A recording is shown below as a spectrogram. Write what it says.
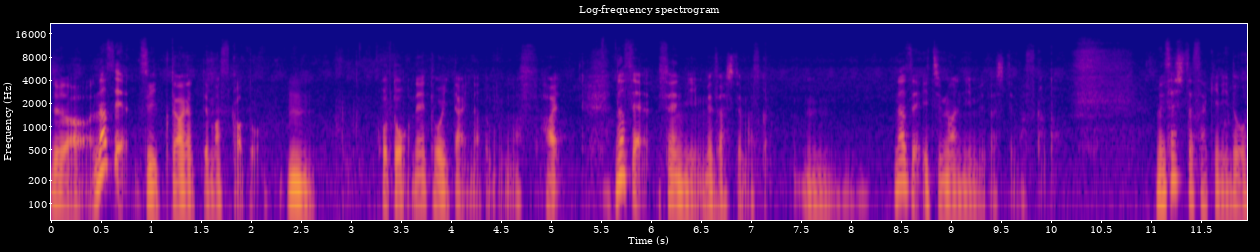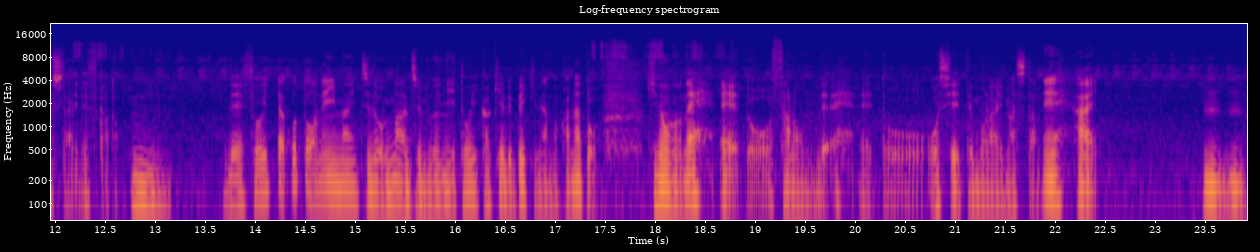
じゃあ、なぜツイッターやってますかと、うん、ことをね、問いたいなと思います。はい。なぜ1000人目指してますか？うん、なぜ1万人目指してますかと？目指した先にどうしたいですかと、うん、でそういったことをね今一度、まあ、自分に問いかけるべきなのかなと昨日のね、えーと、サロンで、えーと、教えてもらいましたね。はい。うんうん。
